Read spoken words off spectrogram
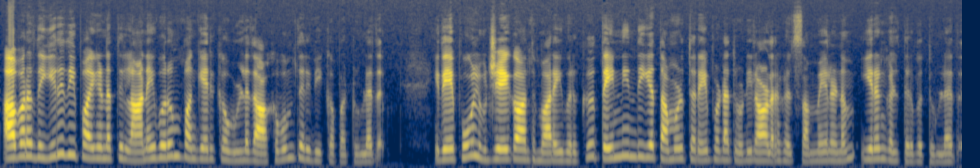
அவரது இறுதி பயணத்தில் அனைவரும் பங்கேற்க உள்ளதாகவும் தெரிவிக்கப்பட்டுள்ளது. இதேபோல் விஜயகாந்த் மறைவிற்கு தென்னிந்திய தமிழ் திரைப்பட தொழிலாளர்கள் சம்மேளனம் இரங்கல் தெரிவித்துள்ளது.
